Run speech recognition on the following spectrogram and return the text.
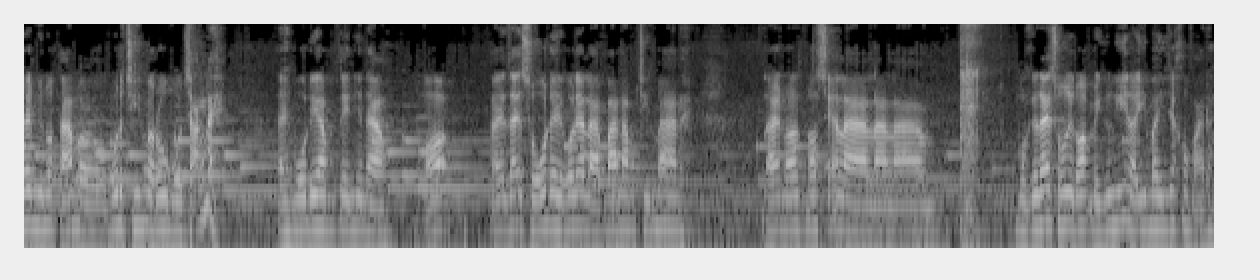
Redmi Note 8 và Note 9 Pro màu trắng này. Đây modem tên như nào? Đó. Đấy, dãy số đây có lẽ là 3593 này. Đấy nó nó sẽ là là là một cái dãy số gì đó mình cứ nghĩ là email chắc không phải đâu.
